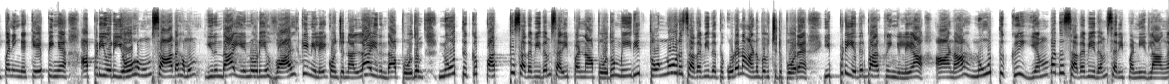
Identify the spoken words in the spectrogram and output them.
இப்போ நீங்கள் கேட்பீங்க அப்படி ஒரு யோகமும் சாதகமும் இருந்தால் என்னுடைய வாழ்க்கை நிலை கொஞ்சம் நல்லா இருந்தால் போதும். நூற்றுக்கு பத்து சதவீதம் சரி பண்ணால் போதும். மீதி தொண்ணூறு சதவீதத்தை கூட நான் அனுபவிச்சுட்டு போகிறேன் இப்படி எதிர்பார்க்குறீங்க இல்லையா? ஆனால் நூற்றுக்கு எண்பது சதவீதம் சரி பண்ணிடலாங்க.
